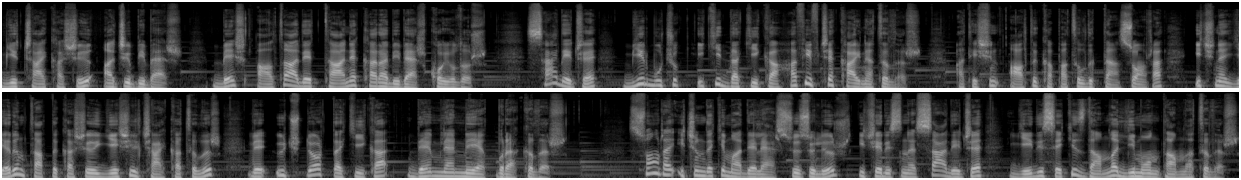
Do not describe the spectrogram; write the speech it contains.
bir çay kaşığı acı biber, 5-6 adet tane karabiber koyulur. Sadece 1,5-2 dakika hafifçe kaynatılır. Ateşin altı kapatıldıktan sonra içine yarım tatlı kaşığı yeşil çay katılır ve 3-4 dakika demlenmeye bırakılır. Sonra içindeki maddeler süzülür, içerisine sadece 7-8 damla limon damlatılır.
